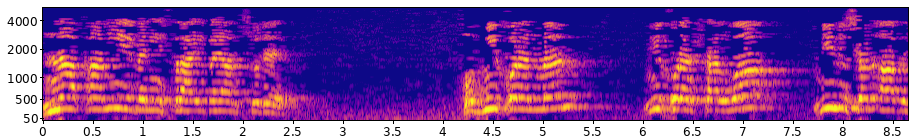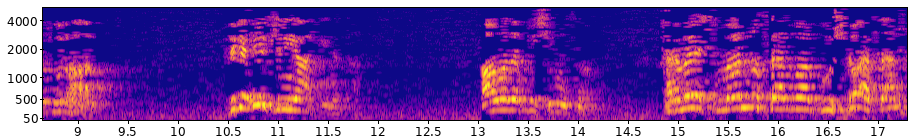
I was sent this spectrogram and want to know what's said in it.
ناکامی بنی اسرائیل بیان شده. خب می‌خورن من می‌خورن سلوا می نوشن آب جلال دیگه هیچ نیازی ندار آمده پیش موسی همش من و سلوا گوشت و اصل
